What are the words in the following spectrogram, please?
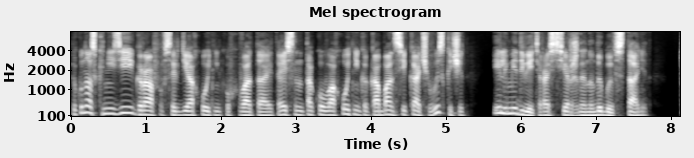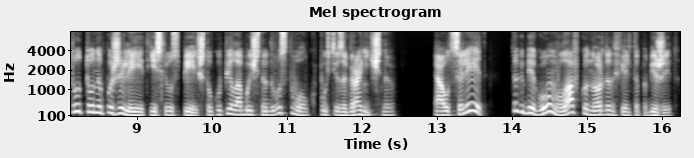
так у нас князей и графов среди охотников хватает, а если на такого охотника кабан-сикач выскочит или медведь рассерженный на дыбы встанет, тут он и пожалеет, если успеет, что купил обычную двустволку, пусть и заграничную. А уцелеет, так бегом в лавку Норденфельта побежит.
